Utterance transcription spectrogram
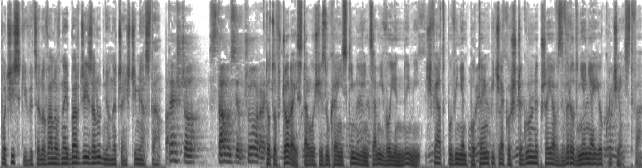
Pociski wycelowano w najbardziej zaludnione części miasta. To, co wczoraj stało się z ukraińskimi jeńcami wojennymi, świat powinien potępić jako szczególny przejaw zwyrodnienia i okrucieństwa.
